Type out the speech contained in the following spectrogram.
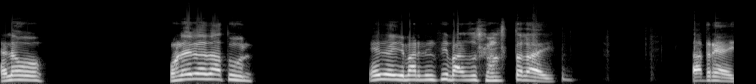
হ্যালো ফোনে রাতুল? এই যে ইমার্জেন্সি বাজু সংস্থলায় তাড়াতাড়ি আই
